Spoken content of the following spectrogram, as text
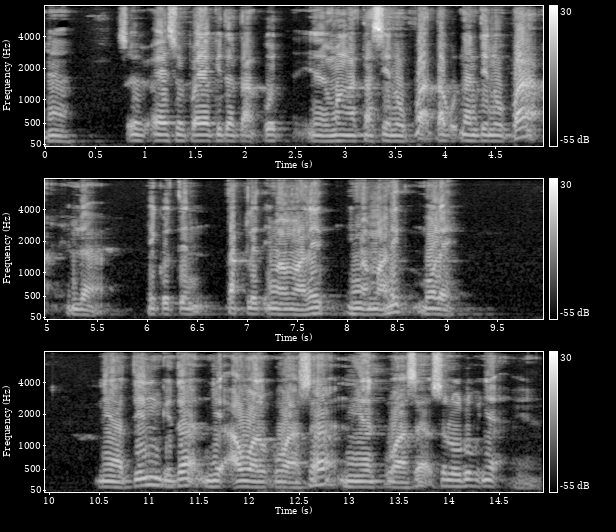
Nah, supaya kita takut ya, mengatasi lupa, takut nanti lupa, ya ikutin taklid Imam Malik, Imam Malik boleh. Niatin kita di awal puasa, niat puasa seluruhnya. Ya.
